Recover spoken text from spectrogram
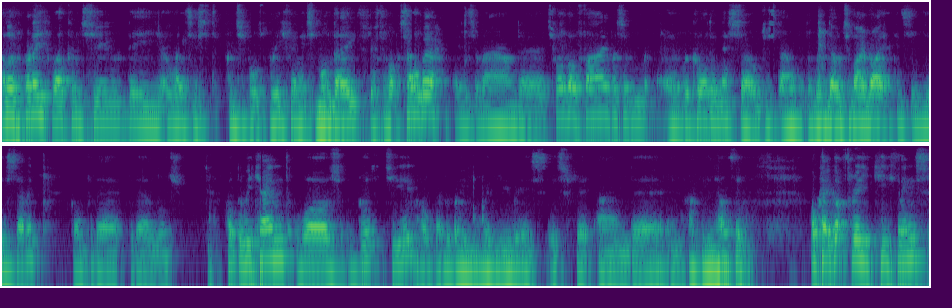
Hello everybody, welcome to the latest principals briefing. It's Monday, 5th of October. It's around uh, 12.05 as I'm uh, recording this, so just out the window to my right I can see year 7 going for their, for their lunch. Hope the weekend was good to you. Hope everybody with you is, is fit and, uh, and happy and healthy. Okay, got three key things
